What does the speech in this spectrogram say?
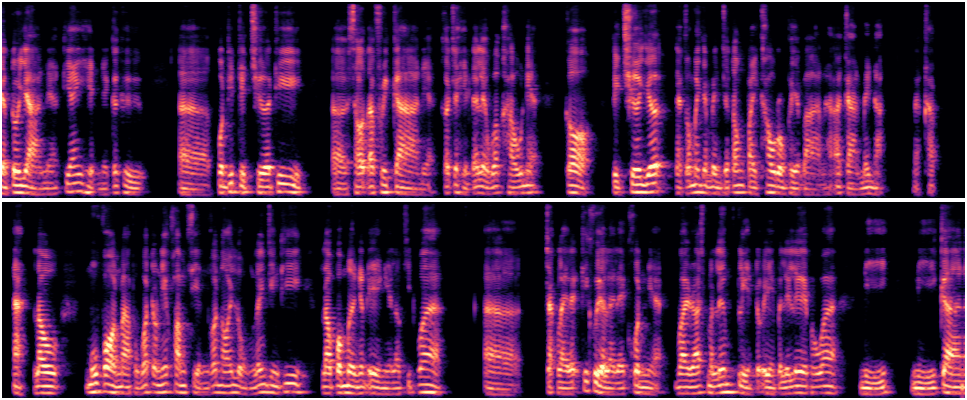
อย่างตัวอย่างเนี่ยที่ให้เห็นเนี่ยก็คือคนที่ติดเชื้อที่เซาท์แอฟริกาเนี่ยก็จะเห็นได้เลยว่าเขาเนี่ยก็ ติดเชื้อเยอะ แต่ก็ไม่จำเป็นจะต้องไปเข้าโรงพยาบาลนะอาการไม่หนักนะครับอะเรา move on มาผมว่าตรงนี้ความเสี่ยงก็น้อยลง และจริงๆที่เราประเมินกันเองเนี่ยเราคิดว่าจากหลายที่คุยกับหลายๆคนเนี่ยไวรัสมันเริ่มเปลี่ยนตัวเองไปเรื่อยๆ เพราะว่าหนีหนีการ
